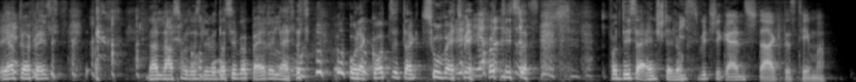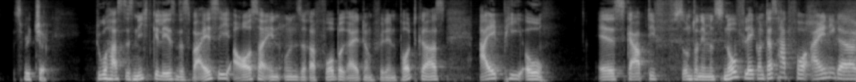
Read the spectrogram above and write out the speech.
ja, perfekt. Na, lassen wir das lieber. Da sind wir beide leider. Oder Gott sei Dank zu weit weg Ja, von, dieser, von dieser Einstellung. ich switche ganz stark das Thema. Switcher. Du hast es nicht gelesen, das weiß ich, außer in unserer Vorbereitung für den Podcast. IPO. Es gab die- das Unternehmen Snowflake und das hat vor einiger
